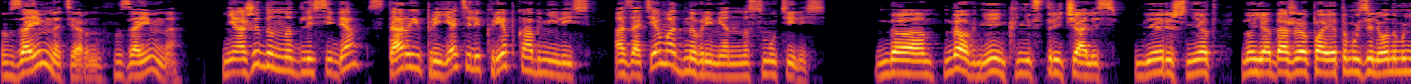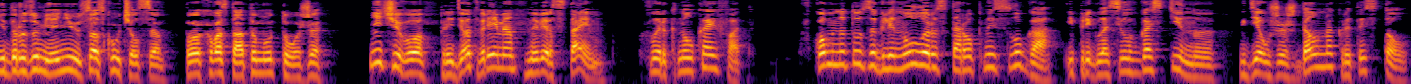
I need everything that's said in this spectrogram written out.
«Взаимно, Терн, взаимно». Неожиданно для себя старые приятели крепко обнялись, а затем одновременно смутились. «Да, давненько не встречались. Веришь, нет, но я даже по этому зеленому недоразумению соскучился. По хвостатому тоже». «Ничего, придет время, наверстаем», — фыркнул Кайфат. В комнату заглянул расторопный слуга и пригласил в гостиную, где уже ждал накрытый стол.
